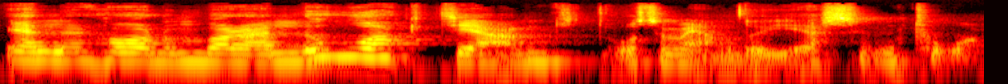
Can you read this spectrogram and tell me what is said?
Eller har de bara lågt järn och som ändå ger symptom?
